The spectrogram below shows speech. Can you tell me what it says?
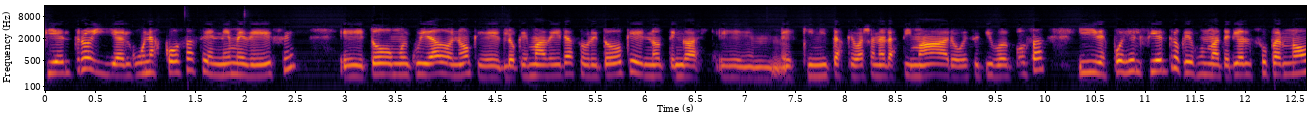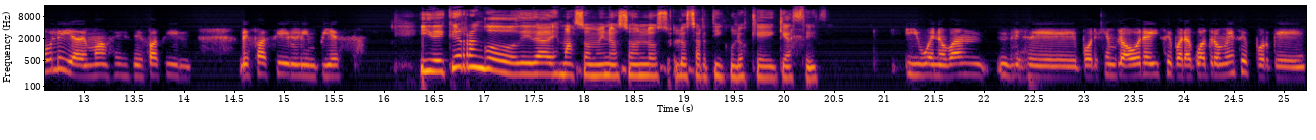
fieltro y algunas cosas en MDF, eh, todo muy cuidado, ¿no? Que lo que es madera, sobre todo, que no tenga eh, esquinitas que vayan a lastimar o ese tipo de cosas. Y después el fieltro, que es un material súper noble y además es de fácil, de fácil limpieza. ¿Y de qué rango de edades más o menos son los, los artículos que, que haces? Y bueno, van desde, por ejemplo, ahora hice para cuatro meses porque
